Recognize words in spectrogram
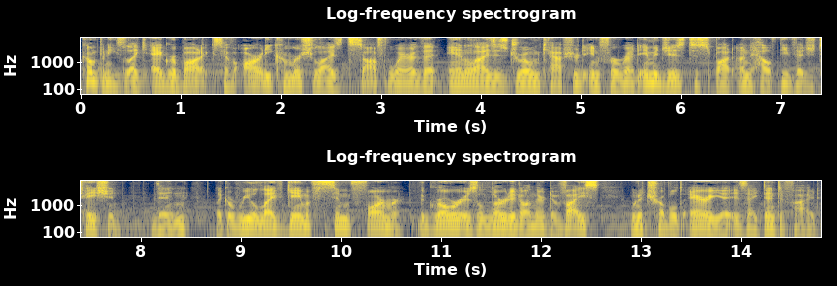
Companies like Agribotix have already commercialized software that analyzes drone captured infrared images to spot unhealthy vegetation. Then, like a real life game of Sim Farmer, the grower is alerted on their device when a troubled area is identified.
